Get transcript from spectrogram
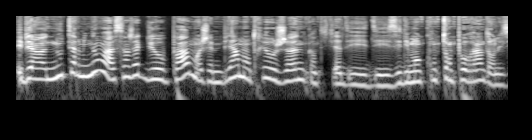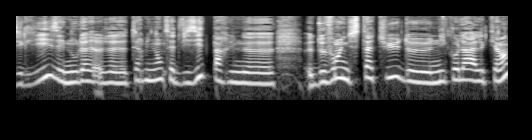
Eh bien, nous terminons à Saint-Jacques-du-Haut-Pas. Moi, j'aime bien montrer aux jeunes quand il y a des, éléments contemporains dans les églises. Et nous terminons cette visite par une, devant une statue de Nicolas Alquin,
